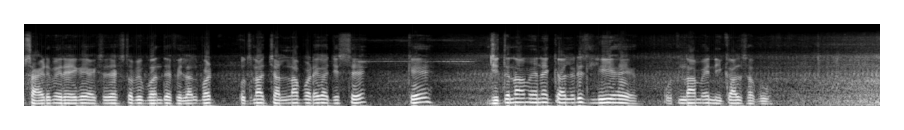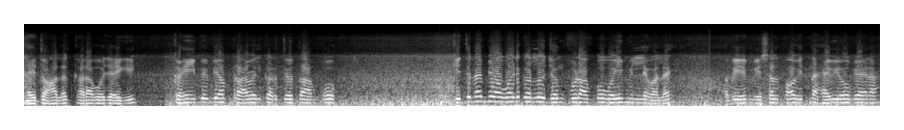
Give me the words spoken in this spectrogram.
साइड में रहेगा एक्सरसाइज तो भी बंद है फ़िलहाल बट उतना चलना पड़ेगा जिससे कि जितना मैंने कैलोरीज ली है, उतना मैं निकाल सकूँ। नहीं तो हालत ख़राब हो जाएगी। कहीं पे भी आप ट्रैवल करते हो तो आपको कितना भी अवॉइड कर लो जंक फ़ूड आपको वही मिलने वाला है। अभी ये मिसल पाव इतना हैवी हो गया है ना,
